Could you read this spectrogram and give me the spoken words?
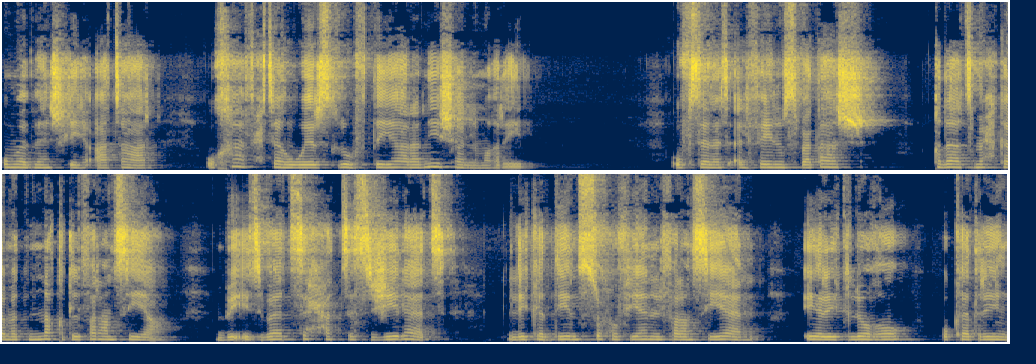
وما بانش ليه آثار وخاف حتى هو يرسلوه في طيارة نيشان للمغرب وفي سنة 2017 قضات محكمة النقض الفرنسية بإثبات صحة تسجيلات اللي كتدين الصحفيان الفرنسيان إيريك لوغو وكاترين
